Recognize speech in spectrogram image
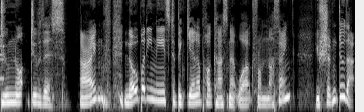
Do not do this. All right? Nobody needs to begin a podcast network from nothing. You shouldn't do that.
